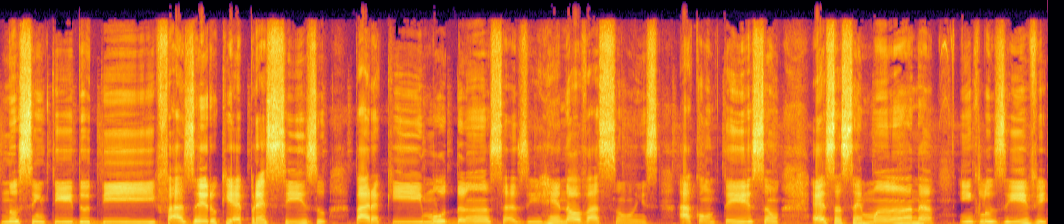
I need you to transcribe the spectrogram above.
no sentido de fazer o que é preciso para que mudanças e renovações aconteçam. Essa semana, inclusive,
